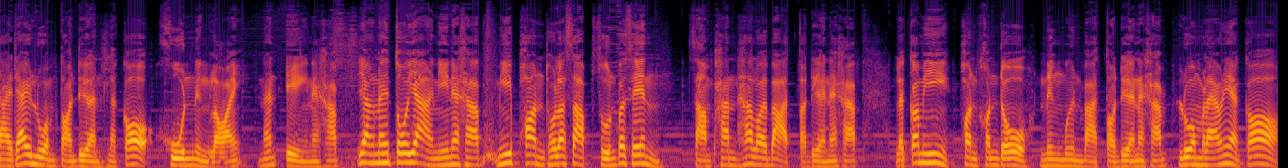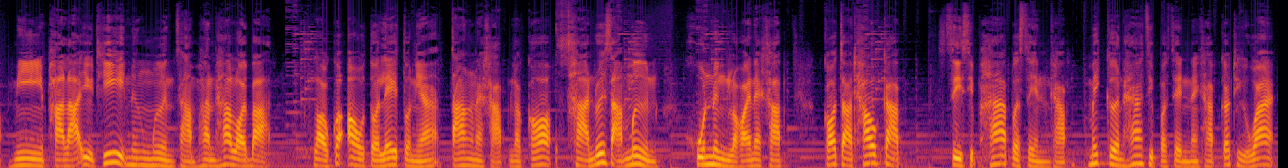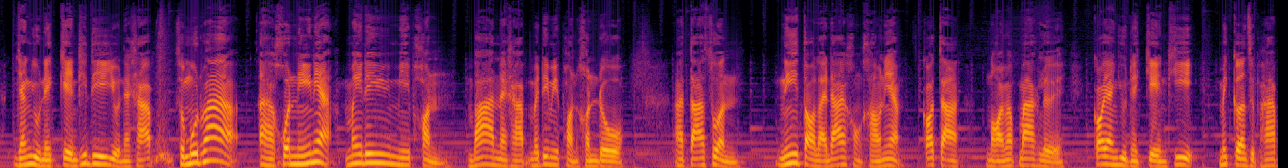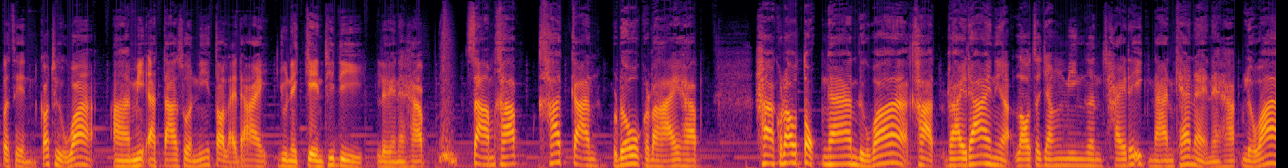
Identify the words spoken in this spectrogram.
รายได้รวมต่อเดือน แล้วก็คูณ 100 นั่นเองนะครับ อย่างในตัวอย่างนี้นะครับมีผ่อนโทรศัพท์ 0% 3,500 บาทต่อเดือนนะครับ แล้วก็มีผ่อนคอนโด 10,000 บาทต่อเดือนนะครับ รวมแล้วเนี่ยก็มีภาระอยู่ที่ 13,500 บาท เราก็เอาตัวเลขตัวนี้ตั้งนะครับ แล้วก็หารด้วย 30,000คูณ100 นะครับ ก็จะเท่ากับ 45%ครับไม่เกิน 50%นะครับก็ถือว่ายังอยู่ในเกณฑ์ที่ดีอยู่นะครับ สมมุติว่าคนนี้เนี่ยไม่ได้มีผ่อนบ้านนะครับ ไม่ได้มีผ่อนคอนโด อัตราส่วนหนี้ต่อรายได้ของเขาเนี่ยก็จะน้อยมากๆเลย ก็ยังอยู่ในเกณฑ์ที่ไม่เกิน 15%ก็ถือว่ามีอัตราส่วนหนี้ต่อรายได้ อยู่ในเกณฑ์ที่ดีเลยนะครับ 3. ครับ คาดการโรคร้ายครับ หากเราตกงานหรือว่าขาดรายได้เนี่ยเราจะยังมีเงินใช้ได้อีกนานแค่ไหนนะครับ หรือว่า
